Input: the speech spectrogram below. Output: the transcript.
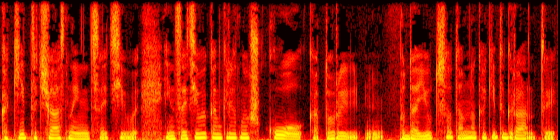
какие-то частные инициативы, инициативы конкретных школ, которые подаются там на какие-то гранты,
